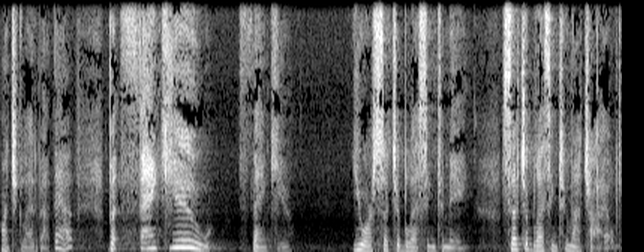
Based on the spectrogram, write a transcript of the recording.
Aren't you glad about that? But thank you. Thank you. You are such a blessing to me, such a blessing to my child,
